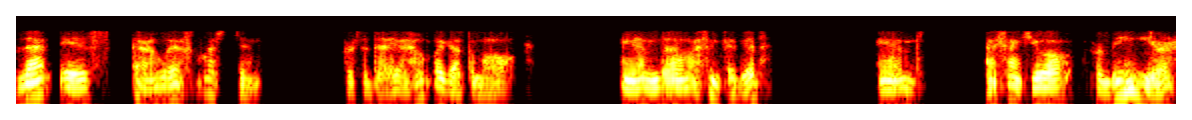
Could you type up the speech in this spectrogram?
That is our last question for today. I hope I got them all. And um, I think I did. And I thank you all for being here.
